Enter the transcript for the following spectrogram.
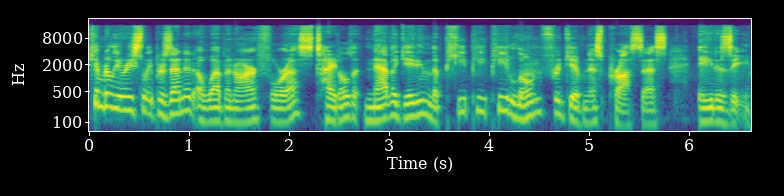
Kimberly recently presented a webinar for us titled Navigating the PPP Loan Forgiveness Process A to Z.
